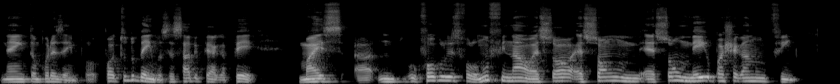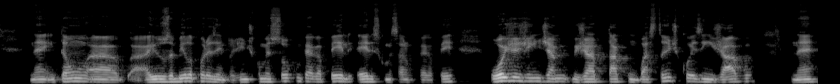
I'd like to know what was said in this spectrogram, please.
né? Então, por exemplo, pô, tudo bem, você sabe PHP, mas uh, o que o Luiz falou, no final é só, é só, um, é só um meio para chegar num fim. Né? Então, a, a Usabila, por exemplo, a gente começou com PHP, eles começaram com PHP. Hoje a gente já já está com bastante coisa em Java, né?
